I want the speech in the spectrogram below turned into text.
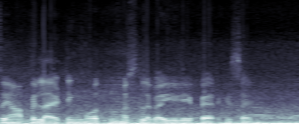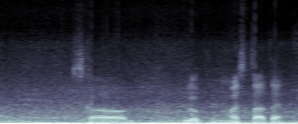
तो यहाँ पे लाइटिंग बहुत मस्त लगाई गई है पैर के साइड इसका लुक मस्त आता है।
